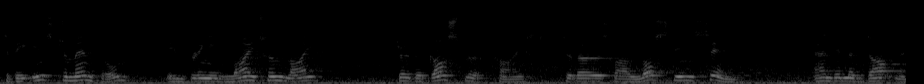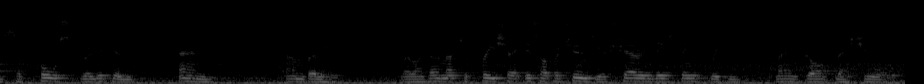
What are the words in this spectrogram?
To be instrumental in bringing light and life through the gospel of Christ to those who are lost in sin and in the darkness of false religion and unbelief. Well, I very much appreciate this opportunity of sharing these things with you. May God bless you all.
